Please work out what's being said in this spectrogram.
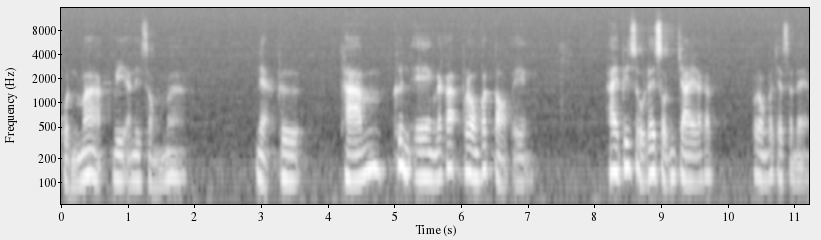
ผลมากมีอนิสงส์มาก เนี่ยคือถามขึ้นเองแล้วก็พระองค์ก็ตอบเอง ให้พิสูจน์ได้สนใจแล้วก็พระองค์ก็จะแสดง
